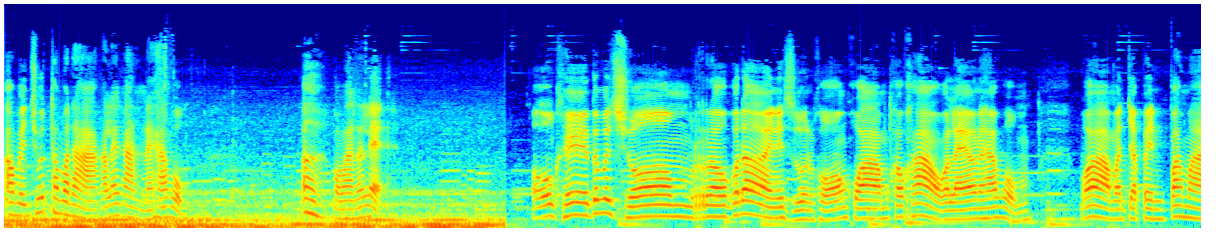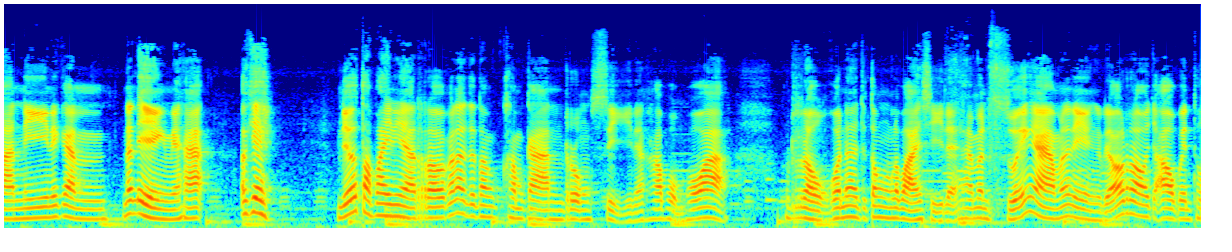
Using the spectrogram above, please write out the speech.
เอาเป็นชุดธรรมดากันแล้วกันนะครับผมเออประมาณนั้นแหละ โอเคท่านผู้ชมเราก็ได้ในส่วนของความคร่าวๆกันแล้วนะครับผมว่ามันจะเป็นประมาณนี้ในกันนั่นเองนะฮะโอเค เดี๋ยวต่อไปเนี่ยเราก็น่าจะต้องทำการลงสีนะครับผมเพราะว่าเราก็น่าจะต้องระบายสีเลยให้มันสวยงามนั่นเองเดี๋ยวเราจะเอาเป็นโท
